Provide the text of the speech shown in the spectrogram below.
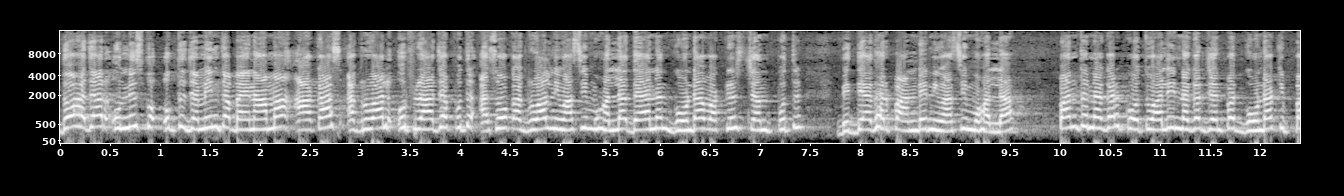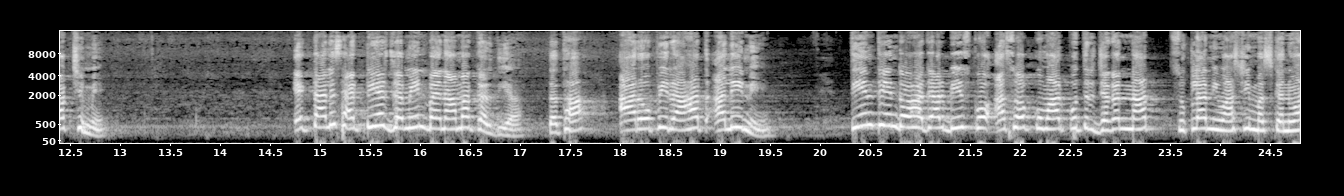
2019 को उक्त ज़मीन का बैनामा, आकाश अग्रवाल उर्फ़ राजा पुत्र अशोक अग्रवाल, निवासी मोहल्ला दयानंद गोंडा व कृष्ण चंद पुत्र विद्याधर पांडे, निवासी मोहल्ला पंत नगर कोतवाली नगर, जनपद गोंडा के पक्ष में। इकतालीस हेक्टेयर ज़मीन बैनामा कर दिया तथा आरोपी राहत अली ने तीन तीन 2020 को अशोक कुमार पुत्र जगन्नाथ शुक्ला निवासी मस्कनवा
